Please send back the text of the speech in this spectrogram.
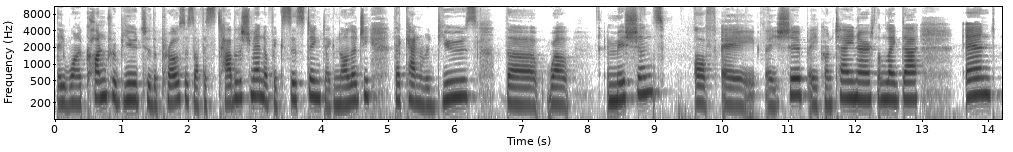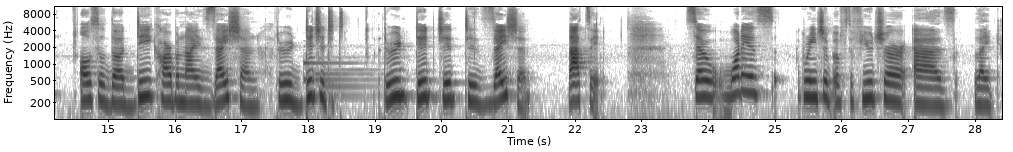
they want to contribute to the process of establishment of existing technology that can reduce the well emissions of a, a ship, a container, something like that, and also the decarbonization through digit through digitization. That's it. So, what is green ship of the future as like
